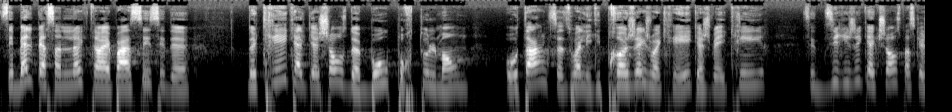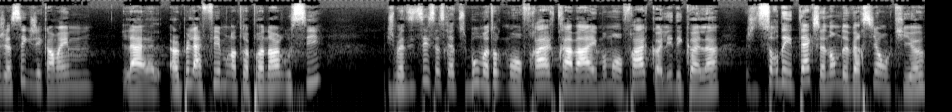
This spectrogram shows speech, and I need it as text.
ces belles personnes-là qui travaillent pas assez, c'est de, de créer quelque chose de beau pour tout le monde. Autant que ce soit les projets que je vais créer, que je vais écrire, c'est de diriger quelque chose parce que je sais que j'ai quand même un peu la fibre entrepreneur aussi. Je me dis, tu sais, ce serait-tu beau, mettons, que mon frère travaille? Moi, mon frère collait des collants. Je dis, sur des textes, le nombre de versions qu'il y a,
